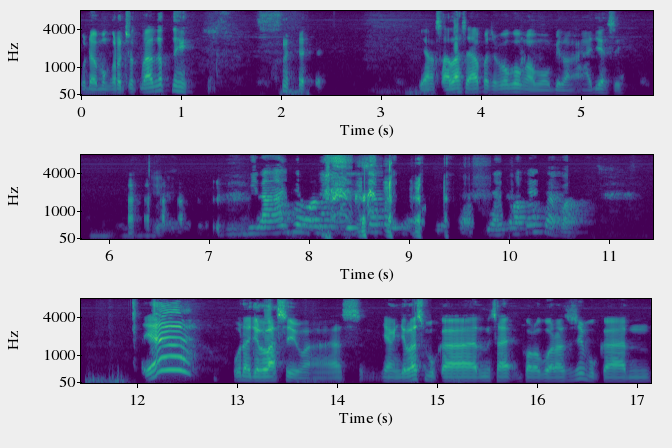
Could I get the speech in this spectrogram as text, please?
udah mengerucut banget nih. Yang salah siapa? Coba gue nggak mau bilang aja sih. Bilang aja orang siapa? Yang siapa ya udah jelas sih mas yang jelas bukan saya kalau gue rasa sih bukan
